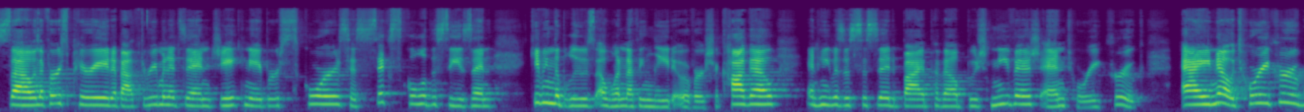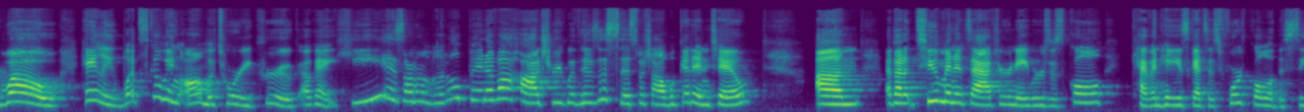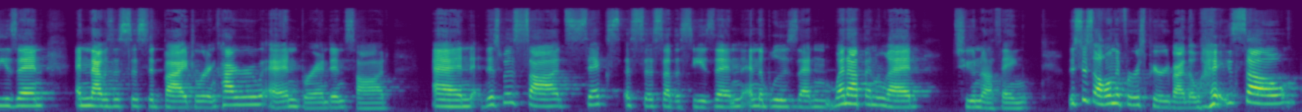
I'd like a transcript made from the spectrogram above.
So, in the first period, about three minutes in, Jake Neighbors scores his sixth goal of the season, giving the Blues a 1 0 lead over Chicago. And he was assisted by Pavel Buchnevich and Torey Krug. I know, Torey Krug. Whoa. Haley, what's going on with Torey Krug? Okay, he is on a little bit of a hot streak with his assist, which I will get into. Um, about two minutes after Neighbors' goal, Kevin Hayes gets his fourth goal of the season, and that was assisted by Jordan Kyrou and Brandon Saad. And this was Saad's sixth assist of the season, and the Blues then went up and led 2 nothing. This is all in the first period, by the way. So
